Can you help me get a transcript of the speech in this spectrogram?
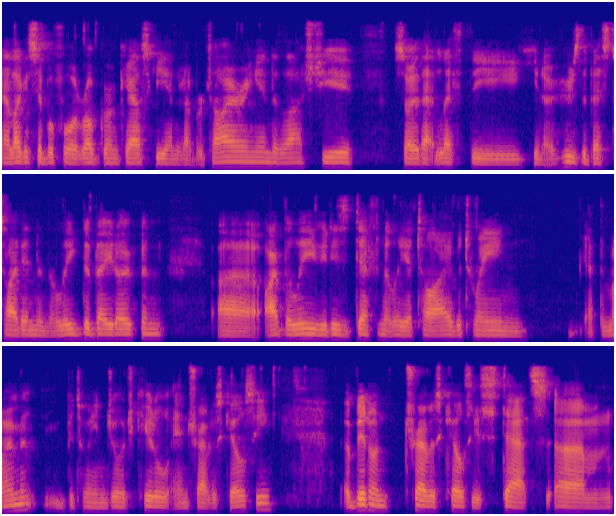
Now, like I said before, Rob Gronkowski ended up retiring end of last year. So that left the, you know, who's the best tight end in the league debate open. Uh, I believe it is definitely a tie between, at the moment, between George Kittle and Travis Kelce. A bit on Travis Kelce's stats. Um,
